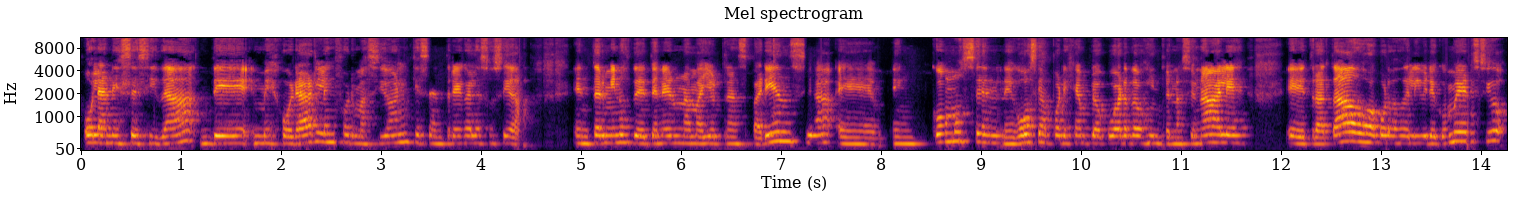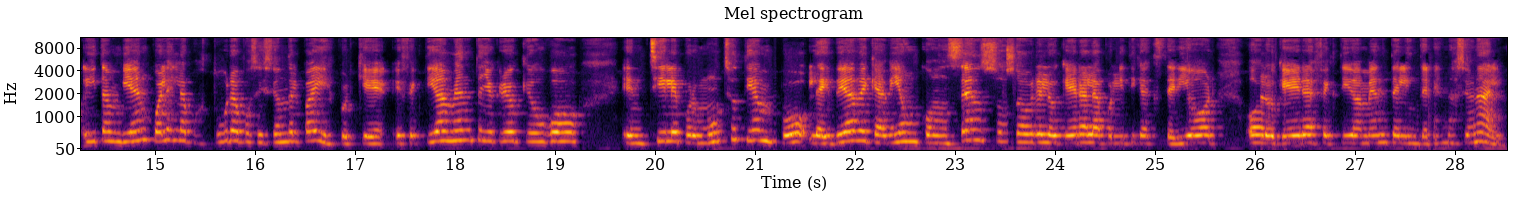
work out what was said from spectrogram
o la necesidad de mejorar la información que se entrega a la sociedad, en términos de tener una mayor transparencia eh, en cómo se negocian, por ejemplo, acuerdos internacionales, eh, tratados, acuerdos de libre comercio, y también cuál es la postura posición del país, porque efectivamente yo creo que hubo en Chile por mucho tiempo la idea de que había un consenso sobre lo que era la política exterior o lo que era efectivamente el interés nacional.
